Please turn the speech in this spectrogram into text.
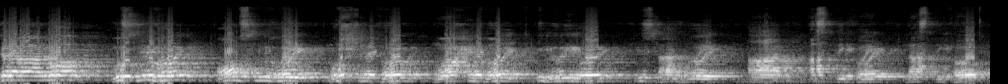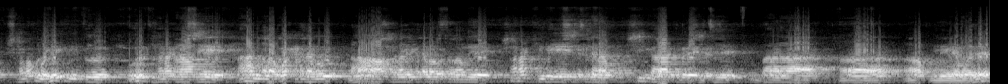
যারা মুসলিম হই অমুসলিম হই মুশরিক হই মুওয়াহিদ হই, ইহুদি হই, খ্রিস্টান হই, আর আস্তিক হই, নাস্তিক হই সকলে কিন্তু উদ্ধার আসে আল্লাহ ওয়াহদাহু লা শারীকা লাহু সাক্ষী দিয়ে স্বীকার করে এসেছে। বালা আপনি আমাদের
